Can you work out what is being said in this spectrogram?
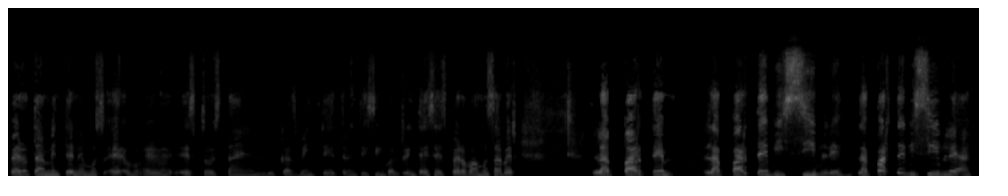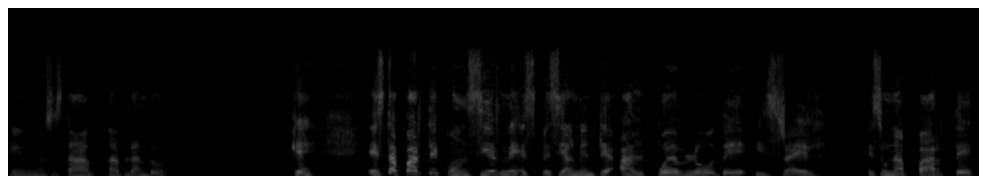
Pero también tenemos, eh, esto está en Lucas 20, 35 al 36, pero vamos a ver la parte la parte visible. La parte visible, aquí nos está hablando que esta parte concierne especialmente al pueblo de Israel. Es una parte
